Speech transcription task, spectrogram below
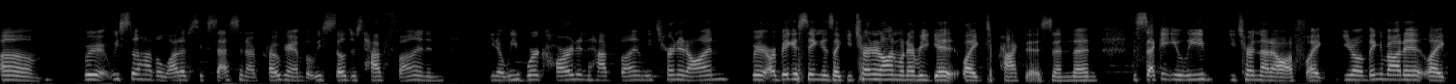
um, we we still have a lot of success in our program, but we still just have fun. And you know we work hard and have fun. We turn it on. Our biggest thing is like you turn it on whenever you get like to practice. And then the second you leave you turn that off. Like you don't think about it. Like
